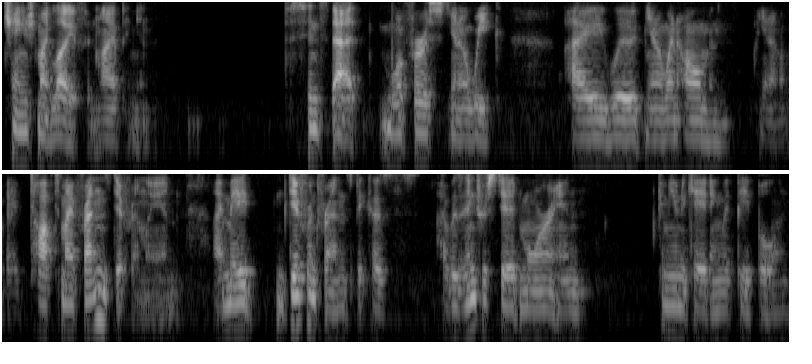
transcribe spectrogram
changed my life in my opinion. Since that first you know week i would you know went home and you know I talked to my friends differently and i made different friends because i was interested more in communicating with people and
